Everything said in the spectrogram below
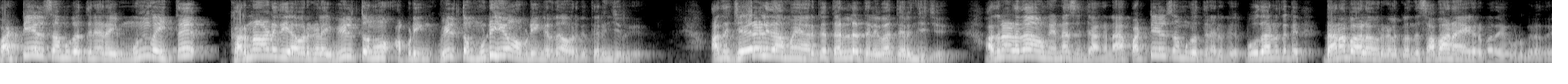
பட்டியல் சமூகத்தினரை முன்வைத்து கருணாநிதி அவர்களை வீழ்த்தணும் அப்படி வீழ்த்த முடியும் அப்படிங்கிறது அவருக்கு தெரிஞ்சிருக்கு. அது ஜெயலலிதா அம்மையாருக்கு தெள்ள தெளிவாக தெரிஞ்சிச்சு. அதனால தான் அவங்க என்ன செஞ்சாங்கன்னா பட்டியல் சமூகத்தினருக்கு உதாரணத்துக்கு தனபால் அவர்களுக்கு வந்து சபாநாயகர் பதவி கொடுக்கறது.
